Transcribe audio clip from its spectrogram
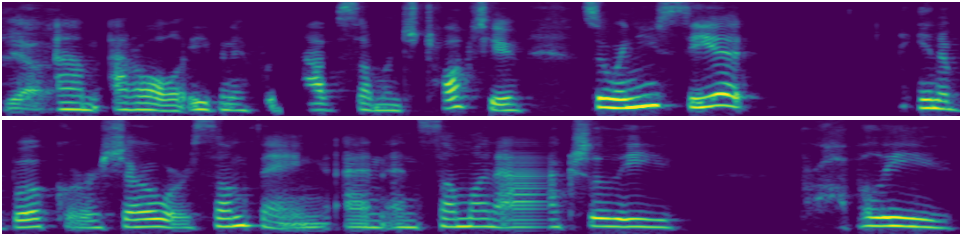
yeah. um, at all even if we have someone to talk to so when you see it in a book or a show or something and and someone actually probably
